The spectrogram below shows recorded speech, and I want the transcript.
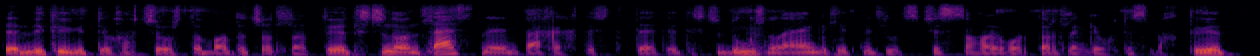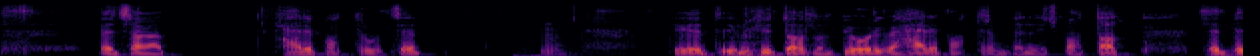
Тэгээ Мики гэдэг хоч өөртөө бодож олоо. Тэгээд тэр чинь нөгөө last name байх хэрэгтэй шүү дээ. Тэгээд тэр чинь дүнгийн нөгөө англи хэлт мэл үзчихсэн 2 3 дараа л ингээ хөхтэйсэн баг. Тэгээд байж байгаа Harry Potter үзээд тэгээд ерөнхийдөө бол би өөрийгөө Harry Potter юм байна гэж бодоод тэгээд би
